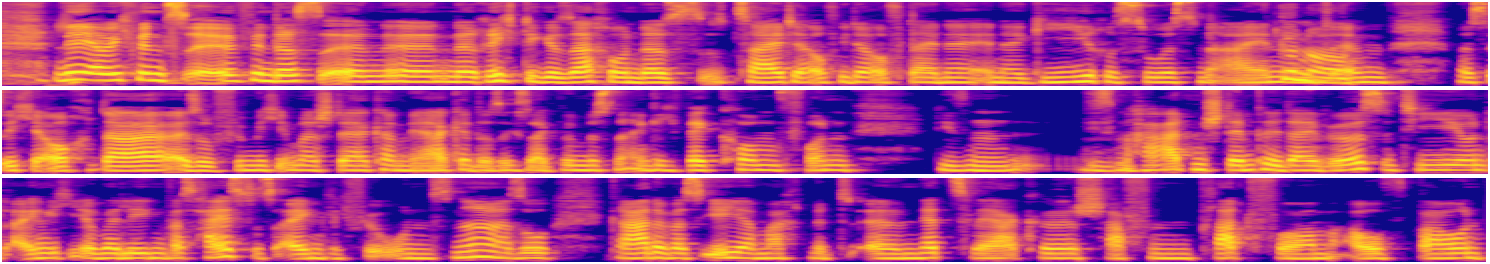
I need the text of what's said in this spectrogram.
nee, aber ich finde äh, find das eine, äh, eine richtige Sache und das zahlt ja auch wieder auf deine Energieressourcen ein. Genau. Und ähm, was ich auch da, also für mich immer stärker merke, dass ich sage, wir müssen eigentlich wegkommen von diesen, diesem harten Stempel Diversity und eigentlich eher überlegen, was heißt das eigentlich für uns? Ne? Also gerade was ihr ja macht mit äh, Netzwerke schaffen, Plattformen aufbauen,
